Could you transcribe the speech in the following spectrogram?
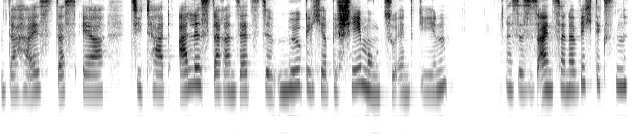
da heißt, dass er, Zitat, alles daran setzte, möglicher Beschämung zu entgehen. Es ist eines seiner wichtigsten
